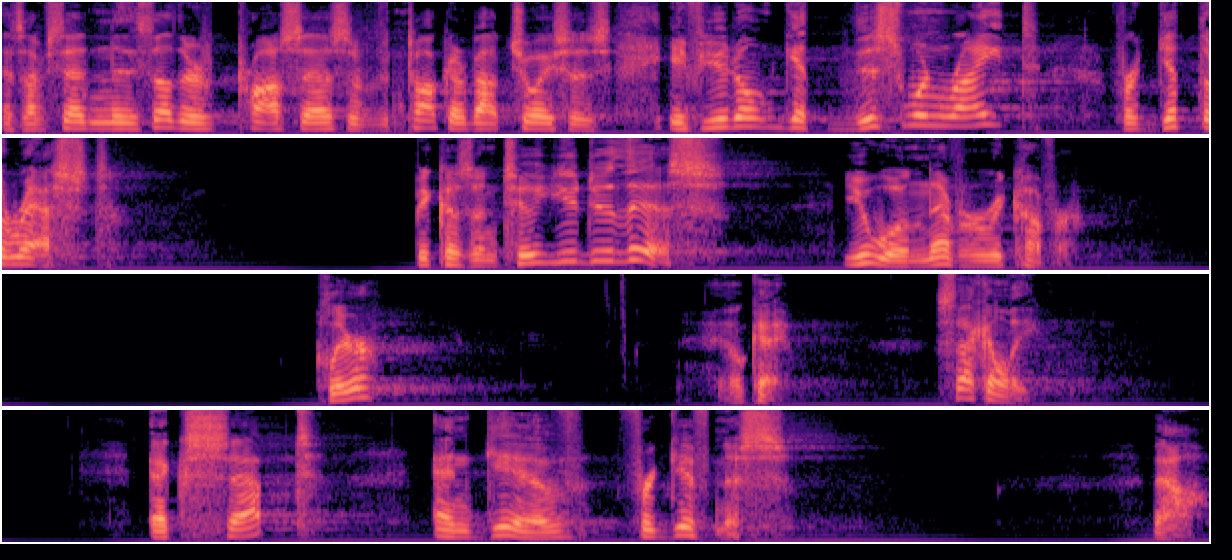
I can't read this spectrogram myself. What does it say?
as I've said in this other process of talking about choices, if you don't get this one right, forget the rest. Because until you do this, you will never recover. Clear? Okay. Secondly, accept, and give forgiveness. Now,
